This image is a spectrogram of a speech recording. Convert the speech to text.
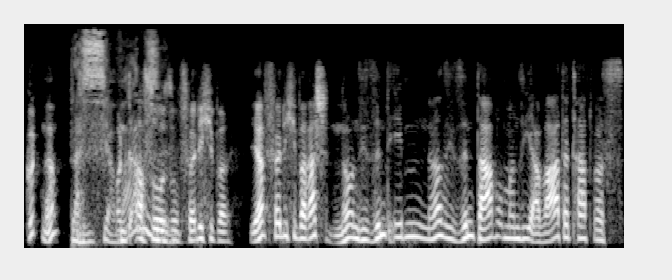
Gut, ne? Das ist ja Und Wahnsinn. auch so, so völlig über, ja, völlig überraschend, ne? Und sie sind eben, ne, sie sind da, wo man sie erwartet hat, was,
